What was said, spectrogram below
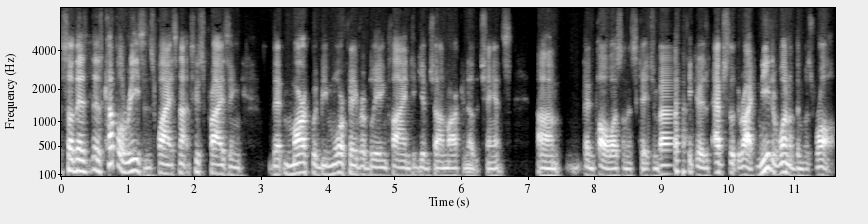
yeah. so there's there's a couple of reasons why it's not too surprising that Mark would be more favorably inclined to give John Mark another chance um, than Paul was on this occasion. But I think you're absolutely right. Neither one of them was wrong.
